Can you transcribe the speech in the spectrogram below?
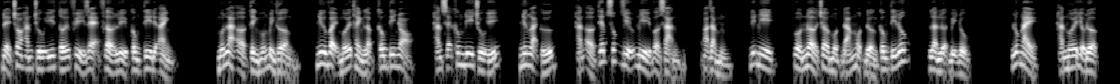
để cho hắn chú ý tới phỉ rẻ phở lì công ty điện ảnh muốn là ở tình huống bình thường như vậy mới thành lập công ty nhỏ hắn sẽ không đi chú ý nhưng lại cứ hắn ở tiếp xúc dịu nhì vợ sản bà dầm nhi, vốn nở chờ một đám một đường công ty lúc, lần lượt bị nhục. Lúc này, hắn mới hiểu được,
